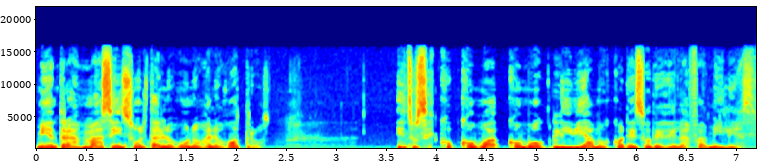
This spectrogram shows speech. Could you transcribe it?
mientras más se insultan los unos a los otros. Entonces, ¿cómo, ¿cómo lidiamos con eso desde las familias?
